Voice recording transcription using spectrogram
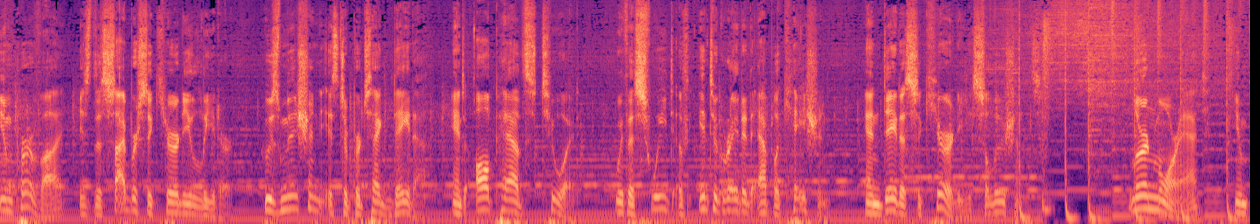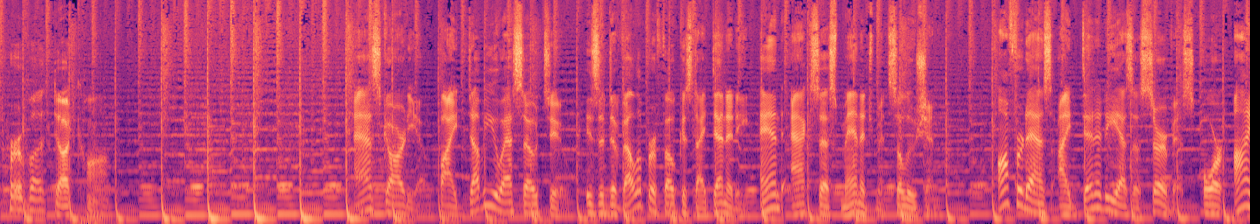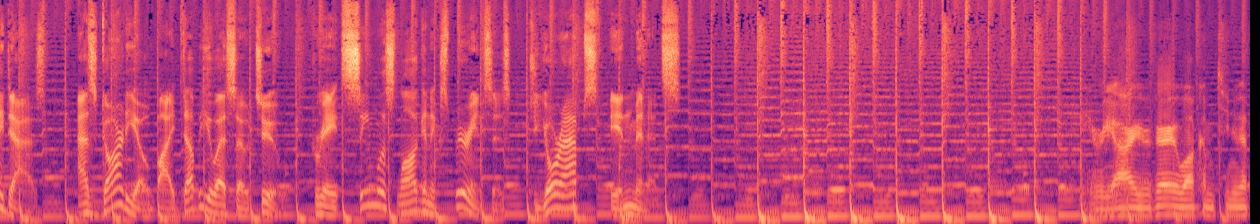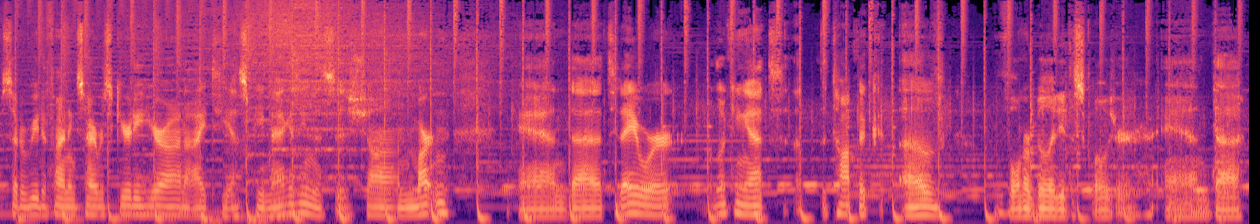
Imperva is the cybersecurity leader whose mission is to protect data and all paths to it with a suite of integrated application and data security solutions. Learn more at imperva.com. Asgardeo by WSO2 is a developer focused identity and access management solution Offered as Identity as a Service, or IDaaS, Asgardeo by WSO2 creates seamless login experiences to your apps in minutes. Here we are. You're very welcome to a new episode of Redefining Cybersecurity here on ITSP Magazine. This is Sean Martin, and uh, today we're looking at the topic of vulnerability disclosure. And uh,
